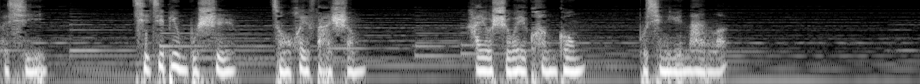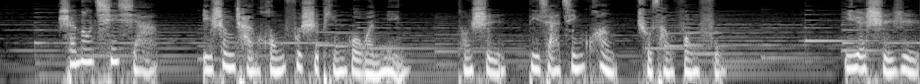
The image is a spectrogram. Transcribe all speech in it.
可惜，奇迹并不是总会发生。还有十位矿工不幸遇难了。山东栖霞以盛产红富士苹果闻名，同时地下金矿储藏丰富。一月十日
